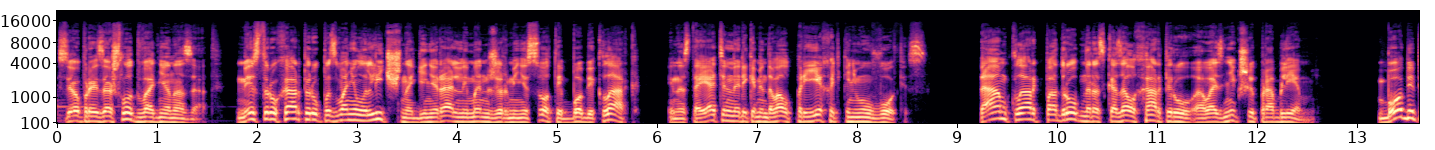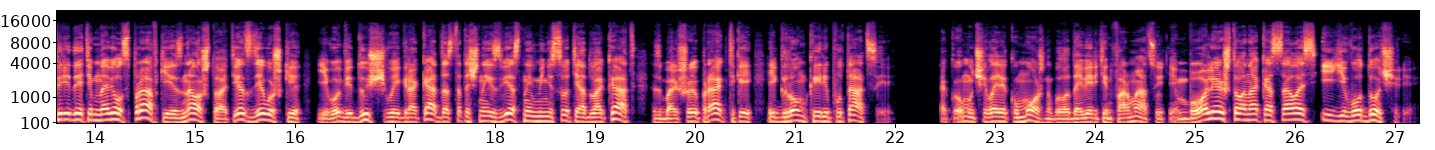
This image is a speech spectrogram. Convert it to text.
Все произошло два дня назад. Мистеру Харперу позвонил лично генеральный менеджер Миннесоты Бобби Кларк и настоятельно рекомендовал приехать к нему в офис. Там Кларк подробно рассказал Харперу о возникшей проблеме. Бобби перед этим навел справки и знал, что отец девушки, его ведущего игрока, достаточно известный в Миннесоте адвокат с большой практикой и громкой репутацией. Такому человеку можно было доверить информацию, тем более, что она касалась и его дочери.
